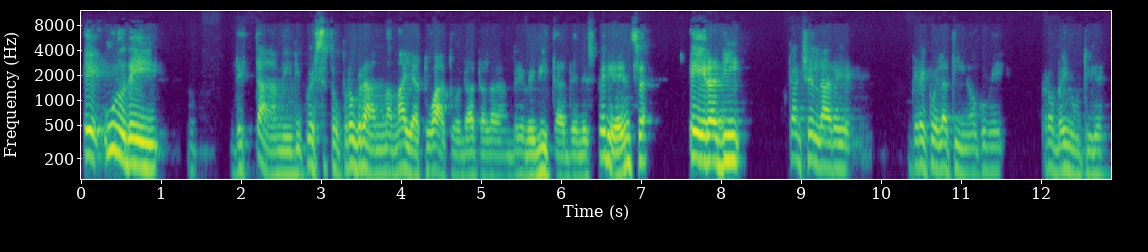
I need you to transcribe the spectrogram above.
e uno dei dettami di questo programma, mai attuato data la breve vita dell'esperienza, era di cancellare greco e latino come roba inutile.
